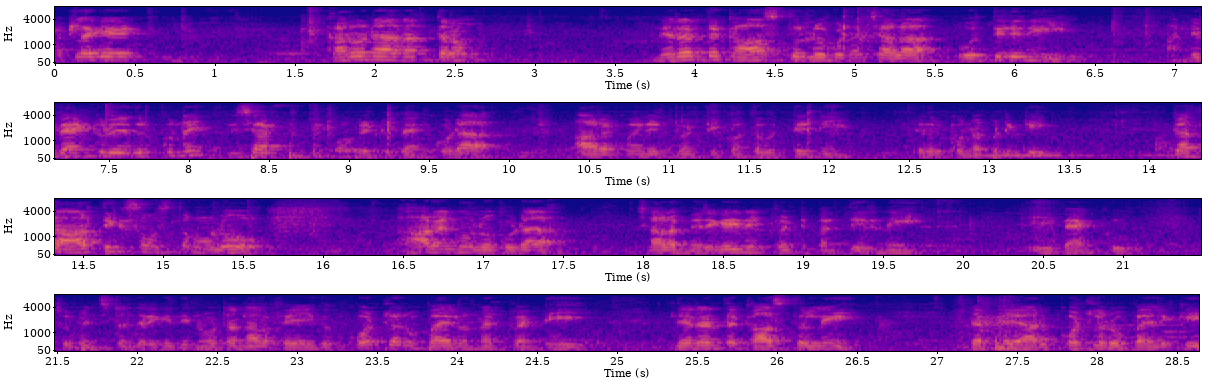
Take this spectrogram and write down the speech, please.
అట్లాగే కరోనా అనంతరం నిరర్ధక ఆస్తుల్లో కూడా చాలా ఒత్తిడిని అన్ని బ్యాంకులు ఎదుర్కొన్నాయి. విశాఖపట్నం కోఆపరేటివ్ బ్యాంక్ కూడా ఆ రకమైనటువంటి కొంత ఒత్తిడిని ఎదుర్కొన్నప్పటికీ గత ఆర్థిక సంవత్సరంలో ఆ రంగంలో కూడా చాలా మెరుగైనటువంటి పనితీరుని ఈ బ్యాంకు చూపించడం జరిగింది. నూట నలభై ఐదు కోట్ల రూపాయలు ఉన్నటువంటి నిరర్ధక ఆస్తుల్ని డెబ్బై ఆరు కోట్ల రూపాయలకి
